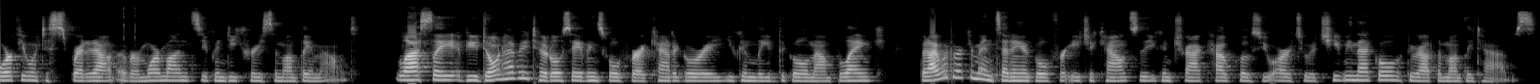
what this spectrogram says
or if you want to spread it out over more months, you can decrease the monthly amount. Lastly, if you don't have a total savings goal for a category, you can leave the goal amount blank, but I would recommend setting a goal for each account so that you can track how close you are to achieving that goal throughout the monthly tabs.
